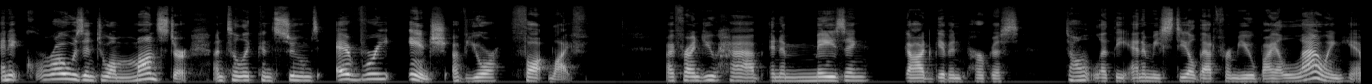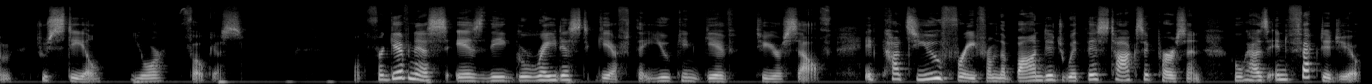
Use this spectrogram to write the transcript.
and it grows into a monster until it consumes every inch of your thought life. My friend, you have an amazing God given purpose. Don't let the enemy steal that from you by allowing him to steal your focus. Look, forgiveness is the greatest gift that you can give to yourself. It cuts you free from the bondage with this toxic person who has infected you,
